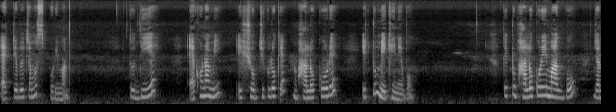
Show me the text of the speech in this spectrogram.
এক টেবিল চামচ পরিমাণ। তো দিয়ে এখন আমি এই সবজিগুলোকে ভালো করে একটু মেখে নেব। তো একটু ভালো করেই মাখবো যেন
